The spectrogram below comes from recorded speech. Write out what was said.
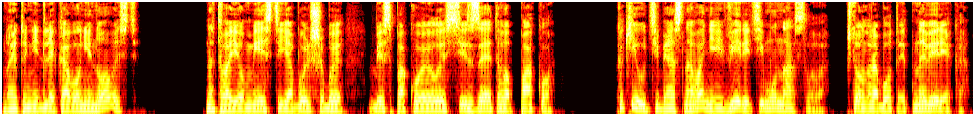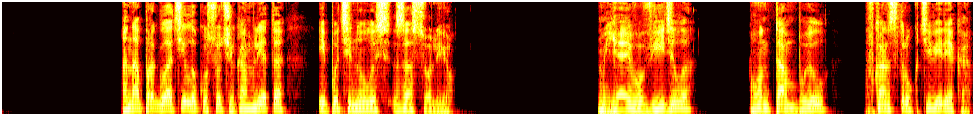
но это ни для кого не новость. На твоем месте я больше бы беспокоилась из-за этого Пако. Какие у тебя основания верить ему на слово, что он работает на Верека?» Она проглотила кусочек омлета и потянулась за солью. «Я его видела. Он там был, в конструкте Верека».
